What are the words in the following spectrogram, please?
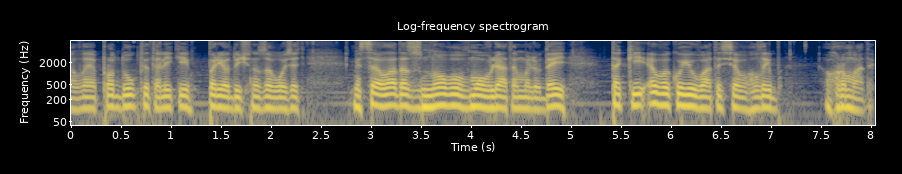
але продукти та ліки періодично завозять. Місцева влада знову вмовлятиме людей таки евакуюватися вглиб громади.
